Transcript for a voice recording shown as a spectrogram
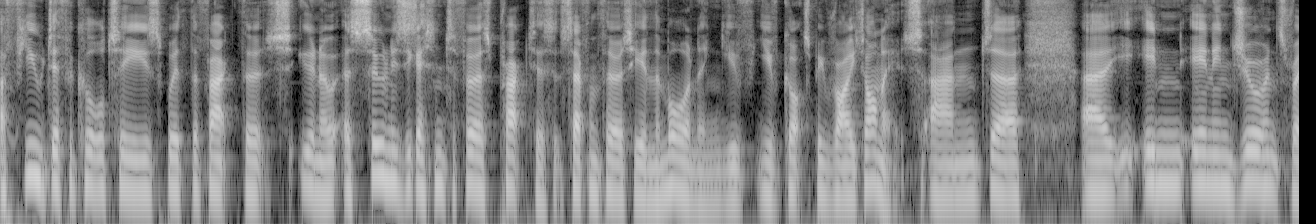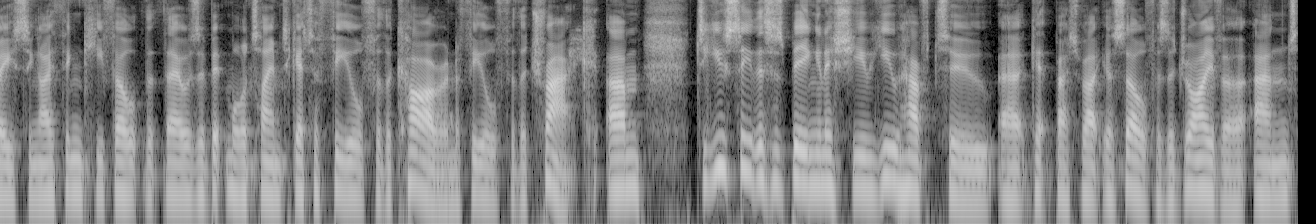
a, few difficulties with the fact that you know as soon as you get into first practice at seven thirty in the morning, you've you've got to be right on it. And uh, uh, in in endurance racing, I think he felt that there was a bit more time to get a feel for the car and a feel for the track. Um, do you see this as being an issue you have to uh, get better at yourself as a driver? And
